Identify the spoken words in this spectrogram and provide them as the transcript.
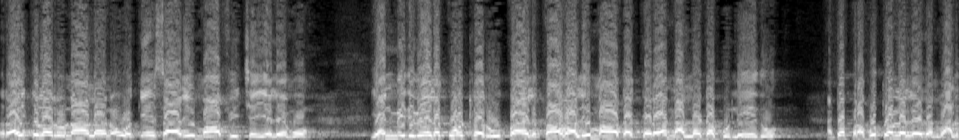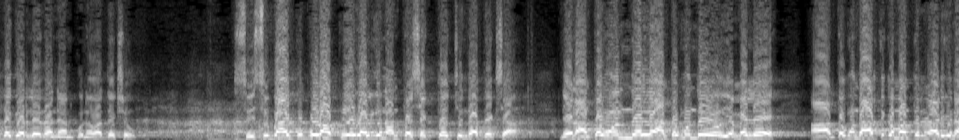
రైతుల రుణాలను ఒకేసారి మాఫీ చేయలేము. ఎనిమిది వేల కోట్ల రూపాయలు కావాలి. మా దగ్గర నల్ల డబ్బు లేదు. అంటే ప్రభుత్వంలో లేదని వాళ్ళ దగ్గర లేదని అనుకునేవి అధ్యక్ష. స్విస్ బ్యాంకు కూడా అప్పియగలిగినంత శక్తి వచ్చింది అధ్యక్ష. నేను అంతకుముందు అంతకుముందు ఎమ్మెల్యే అంతకుముందు ఆర్థిక మంత్రిని అడిగిన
